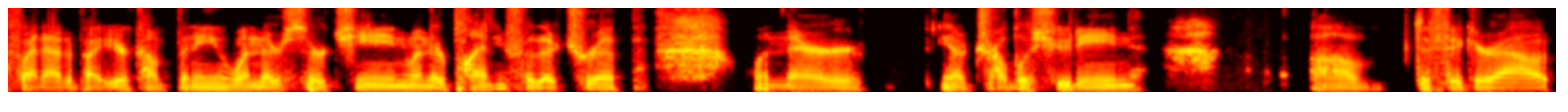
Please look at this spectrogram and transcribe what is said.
find out about your company when they're searching, when they're planning for their trip, when they're you know troubleshooting um, to figure out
